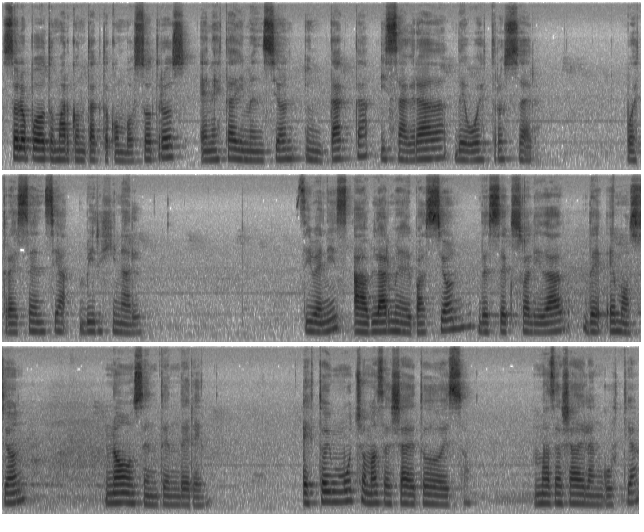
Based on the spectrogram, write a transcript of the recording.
Solo puedo tomar contacto con vosotros en esta dimensión intacta y sagrada de vuestro ser, vuestra esencia virginal. Si venís a hablarme de pasión, de sexualidad, de emoción, no os entenderé. Estoy mucho más allá de todo eso más allá de la angustia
